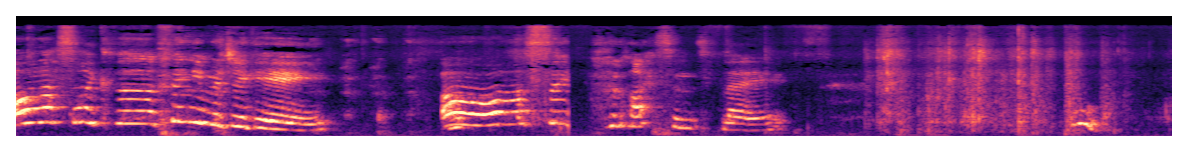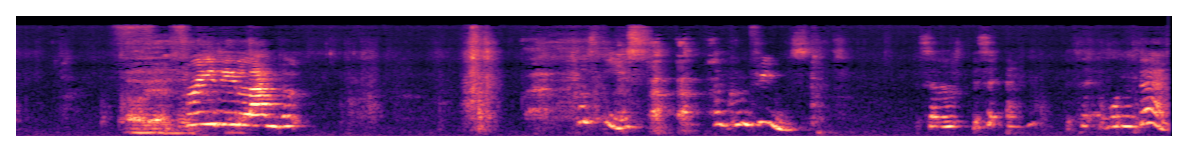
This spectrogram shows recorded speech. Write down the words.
oh that's like the thingy majiggy oh that's license plate Ooh, Oh, yeah. 3D lamp what's these I'm confused is it is it is it one of them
